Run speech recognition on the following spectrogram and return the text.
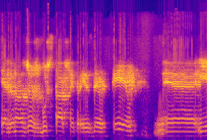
як до нас Джордж Буш старший приїздив в Київ, е- і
